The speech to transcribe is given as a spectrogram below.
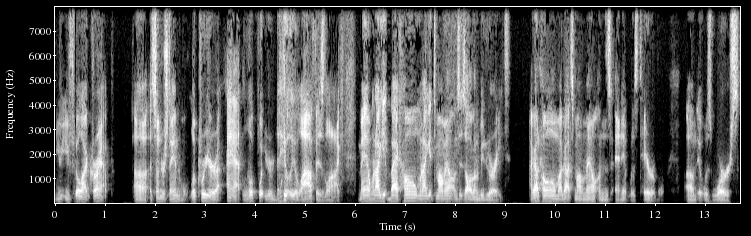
you, you feel like crap uh, it's understandable. Look where you're at. Look what your daily life is like. Man, when I get back home, when I get to my mountains, it's all going to be great. I got home, I got to my mountains, and it was terrible. Um, it was worse.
